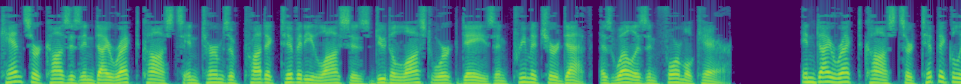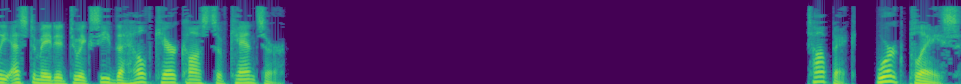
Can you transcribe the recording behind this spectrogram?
cancer causes indirect costs in terms of productivity losses due to lost work days and premature death, as well as informal care. Indirect costs are typically estimated to exceed the health care costs of cancer. Workplace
